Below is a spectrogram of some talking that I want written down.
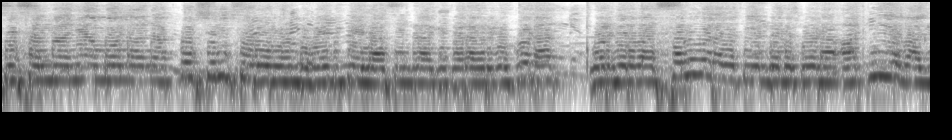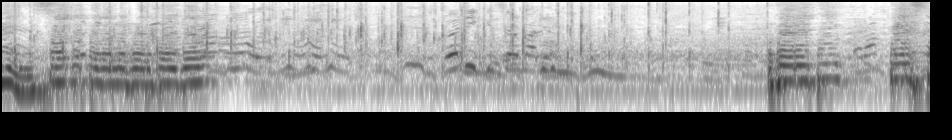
ಸುಸನ್ಮಾನ್ಯ ಮೌಲಾನ ಅಕ್ಬರ್ ಶರೀಫ್ ಸರ್ ಒಂದು ವೇದಿಕೆಯಲ್ಲಿ ಆಸೀನರಾಗಿದ್ದಾರೆ. ಅವರಿಗೂ ಕೂಡ ಬರೆದಿರುವ ಸರ್ವರ ವತಿಯಿಂದಲೂ ಕೂಡ ಆತ್ಮೀಯವಾಗಿ ಸ್ವಾಗತವನ್ನು ಕೋರ್ತಾ ಇದ್ದೇವೆ. ಅದೇ ರೀತಿ ಕ್ರೈಸ್ತ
